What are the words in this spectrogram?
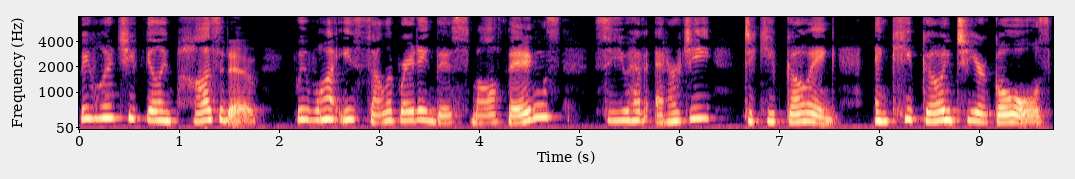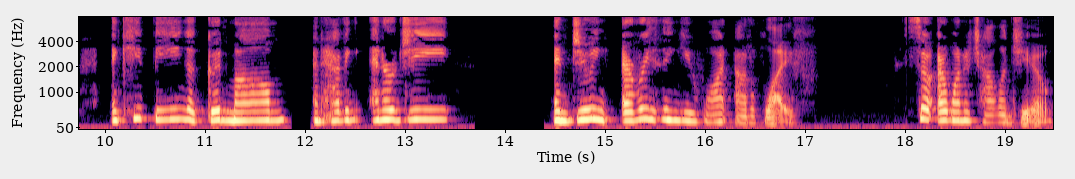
We want you feeling positive. We want you celebrating those small things so you have energy to keep going and keep going to your goals and keep being a good mom and having energy and doing everything you want out of life. So I want to challenge you.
